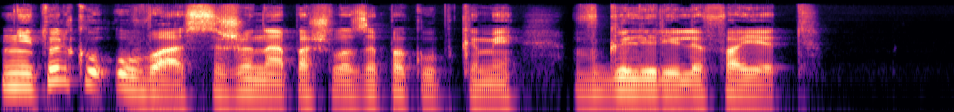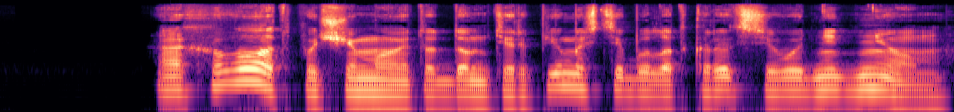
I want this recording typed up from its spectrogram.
Не только у вас жена пошла за покупками в галерее Лафайет». Ах, вот почему этот дом терпимости был открыт сегодня днем.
